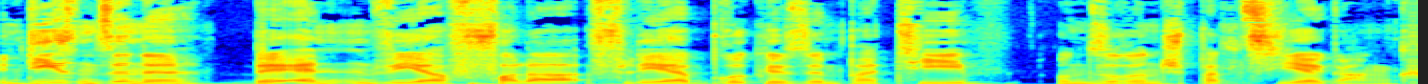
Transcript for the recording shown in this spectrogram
In diesem Sinne beenden wir voller Flair-Brücke-Sympathie unseren Spaziergang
